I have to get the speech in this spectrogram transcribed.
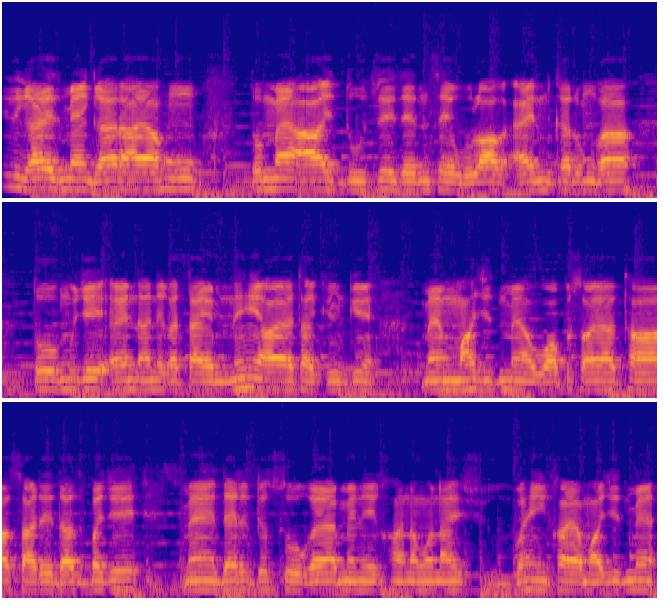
Guys मैं घर आया हूँ तो मैं आज दूसरे दिन से व्लॉग एंड करूँगा। तो मुझे एंड आने का टाइम नहीं आया था, क्योंकि मैं मस्जिद में वापस आया था साढ़े दस बजे। मैं डायरेक्ट सो गया, मैंने खाना वाना वहीं खाया मस्जिद में।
